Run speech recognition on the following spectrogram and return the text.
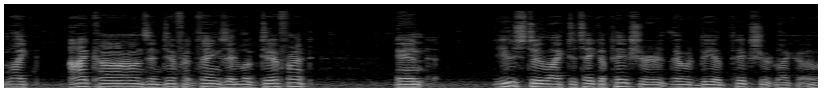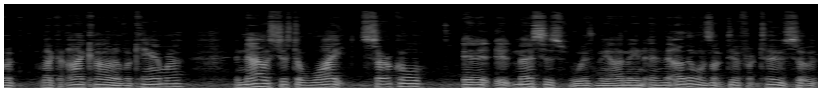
like icons and different things. They look different, and used to like to take a picture. There would be a picture like of a like an icon of a camera and now it's just a white circle and it, it messes with me I mean and the other ones look different too so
